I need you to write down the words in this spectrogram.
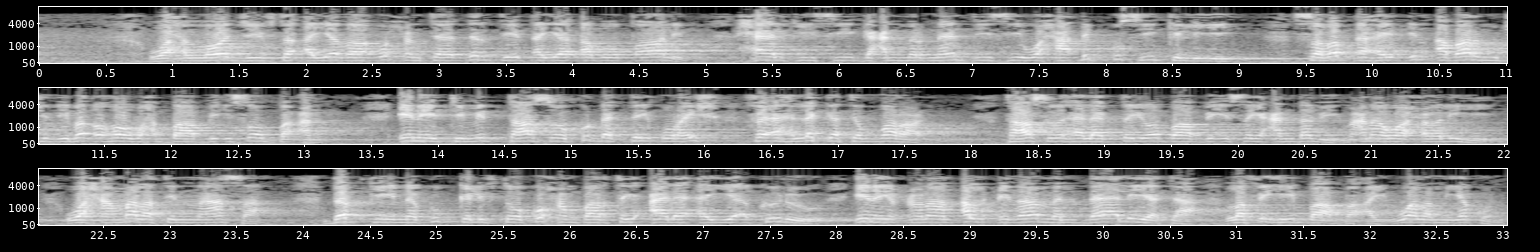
Wax loo jiifta ayadaa u xuntaa darteed ayaa abuu aalib xaalkiisii gacan marnaantiisii waxaa dhib ku sii keliyey. Sabab ahayd in abaar mujdibo ahoo wax baabi'iso ba'an. Inay timid taasoo ku dhagtay quraysh fa ahlakat adarac taasoo halaagtay oo baabi'isay candhadii macnaha waa xoolihii wa xamalat innaasa dadkiina ku keliftoo ku xambaartay calaa an ya'kuluu inay cunaan alcidaama albaaliyata lafihii baaba'ay walam yakun.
